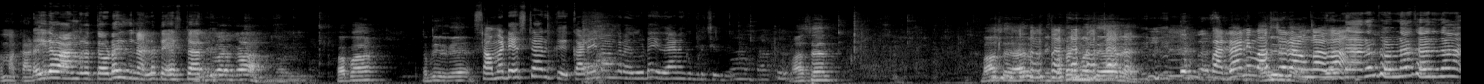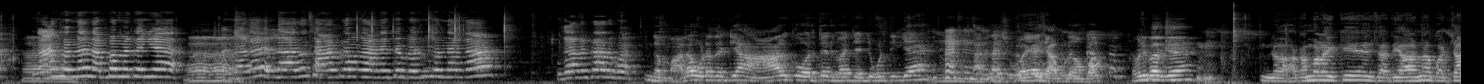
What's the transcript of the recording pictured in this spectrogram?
நம்ம கடையில் வாங்குறதோட இது நல்ல தெளிவா இருக்கா? பாப்பா. எப்படி இருக்கு? செம டேஸ்டா இருக்கு. கடையில் வாங்குறத விட இதான் எனக்கு பிடிச்சிருக்கு. மாஸ்டர் மாஸ்டர் யாரு? நீ பட்டாணி மாஸ்டர் யாரு? பட்டாணி மாஸ்டர் அவங்க தான் எல்லாரும் சொன்னா சரிதான். நான் சொன்னா நம்ப மாட்டேங்க. அதனால எல்லாரும் சாப்பிட்டவங்க அனைத்து பேரும் சொன்னாங்க இந்த மலை உட தட்டியா ஆளுக்கு ஒருத்தர் இது மாதிரி செஞ்சு கொடுத்தீங்க? நல்லா சுவையா எப்படி பாருங்க இந்த அடமலைக்கு சரியான பச்சா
